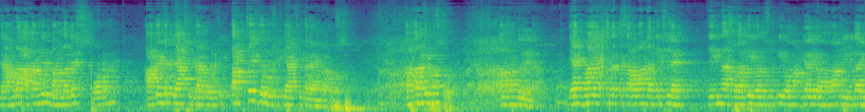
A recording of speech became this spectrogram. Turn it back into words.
যে আমরা আগামীর বাংলাদেশ গঠনে আগে যে ত্যাগ স্বীকার করেছি, তার চাইতেও বেশি ত্যাগ স্বীকারে আমরা করছি আপনারা কি প্রস্তুত আলহামদুলিল্লাহ। এক ভাই আপনাদের কাছে আহ্বান জানিয়েছিলেন যে, ইন্না সলাতি ও ও মাহিয়াই ও মামাতি ইল্লাহি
